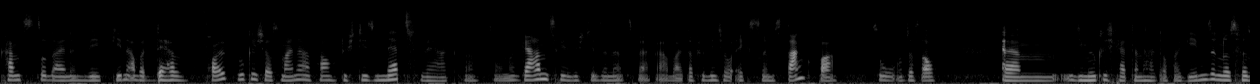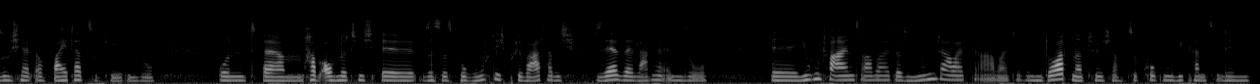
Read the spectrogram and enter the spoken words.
kannst du deinen Weg gehen, aber der folgt wirklich aus meiner Erfahrung durch diese Netzwerke, so ne, ganz viel durch diese Netzwerkarbeit. Dafür bin ich auch extrem dankbar, so dass auch ähm, die Möglichkeit dann halt auch ergeben sind und das versuche ich halt auch weiterzugeben, so. Und ähm, habe auch natürlich, äh, das ist beruflich, privat habe ich sehr, sehr lange in so äh, Jugendvereinsarbeit, also Jugendarbeit gearbeitet und dort natürlich auch zu gucken, wie kannst du den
